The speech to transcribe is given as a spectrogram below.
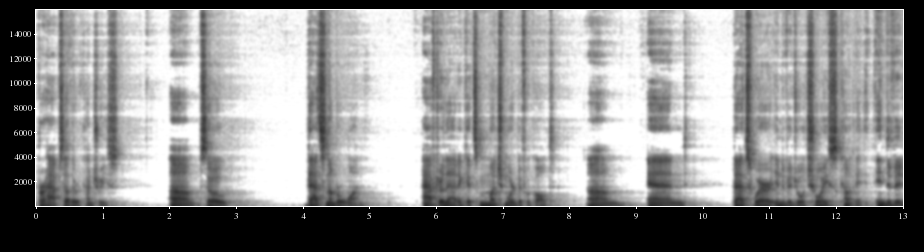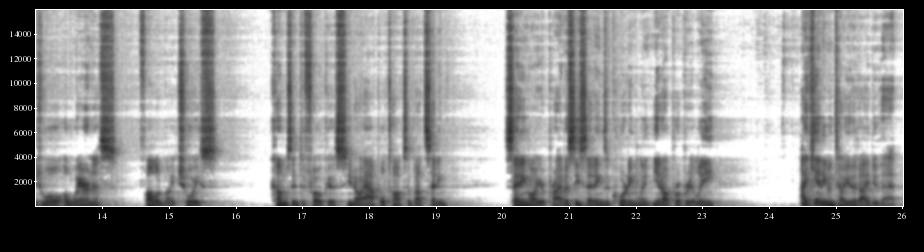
perhaps other countries. Um, so that's number one. After that, it gets much more difficult. Um, and that's where individual choice, individual awareness followed by choice comes into focus. You know, Apple talks about setting setting all your privacy settings accordingly, you know, appropriately. I can't even tell you that I do that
